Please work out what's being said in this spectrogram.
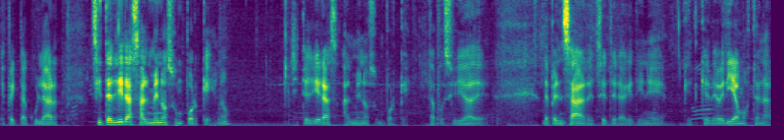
espectacular, si te dieras al menos un porqué, ¿no? Si te dieras al menos un porqué. Esta posibilidad de, pensar, etcétera, que, tiene, que, deberíamos tener.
